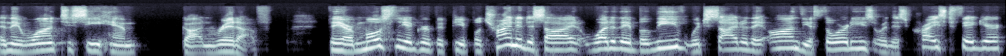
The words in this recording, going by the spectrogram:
and they want to see him gotten rid of. They are mostly a group of people trying to decide what do they believe, which side are they on, the authorities or this Christ figure.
